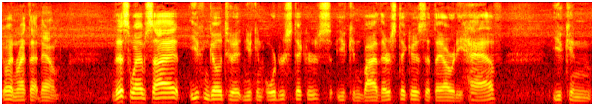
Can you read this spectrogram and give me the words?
go ahead and write that down. This website, you can go to it and you can order stickers. You can buy their stickers that they already have. You can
